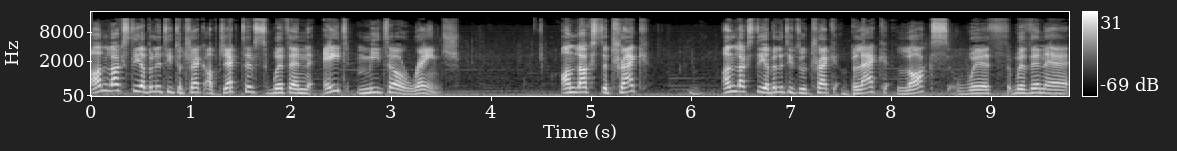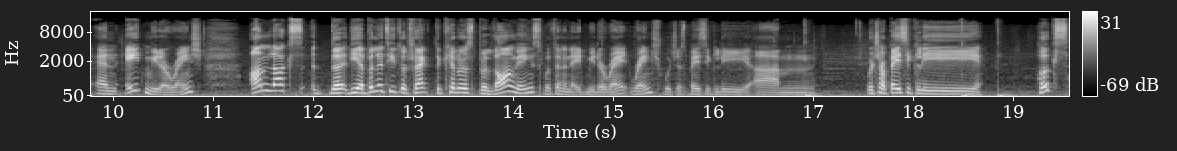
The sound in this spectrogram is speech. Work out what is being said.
Unlocks the ability to track objectives with an 8 meter range. Unlocks the track unlocks the ability to track black locks with within a, an 8 meter range. Unlocks the, the ability to track the killer's belongings within an 8 meter ra range, which is basically um, which are basically hooks,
